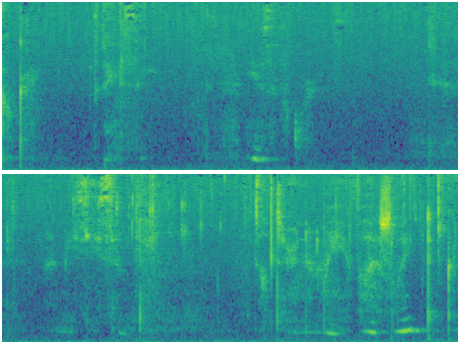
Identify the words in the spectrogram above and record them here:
Okay, I see. Yes, of course. Let me see something. I'll turn on my flashlight. Okay.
